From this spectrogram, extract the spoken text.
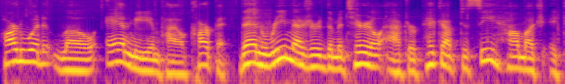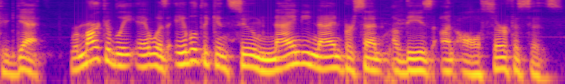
hardwood, low, and medium pile carpet. Then remeasured the material after pickup to see how much it could get. Remarkably, it was able to consume 99% of these on all surfaces.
